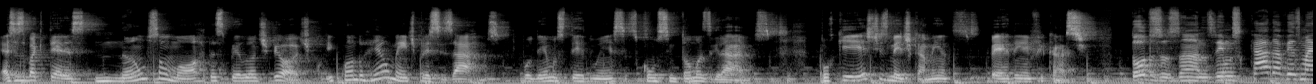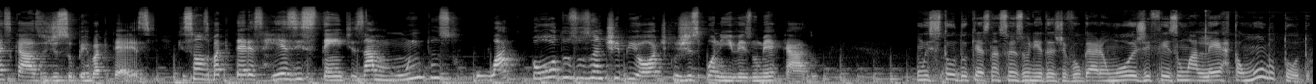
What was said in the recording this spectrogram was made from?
Essas bactérias não são mortas pelo antibiótico e, quando realmente precisarmos, podemos ter doenças com sintomas graves, porque estes medicamentos perdem a eficácia. Todos os anos vemos cada vez mais casos de superbactérias, que são as bactérias resistentes a muitos ou a todos os antibióticos disponíveis no mercado. Um estudo que as Nações Unidas divulgaram hoje fez um alerta ao mundo todo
